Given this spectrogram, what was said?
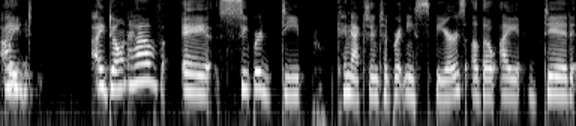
I, I don't have a super deep connection to Britney Spears, although I did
